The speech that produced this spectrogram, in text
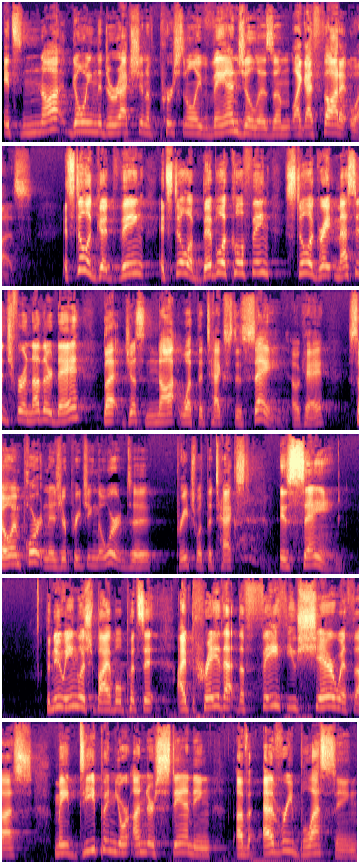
it's not going the direction of personal evangelism like I thought it was. It's still a good thing, it's still a biblical thing, still a great message for another day, but just not what the text is saying, okay? So important as you're preaching the word to preach what the text is saying. The New English Bible puts it I pray that the faith you share with us may deepen your understanding of every blessing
